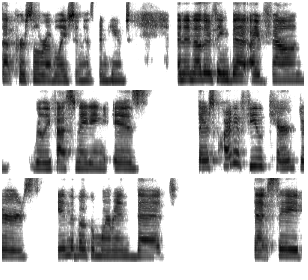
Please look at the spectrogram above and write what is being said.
that personal revelation has been huge. And another thing that I've found really fascinating is there's quite a few characters in the Book of Mormon that that say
